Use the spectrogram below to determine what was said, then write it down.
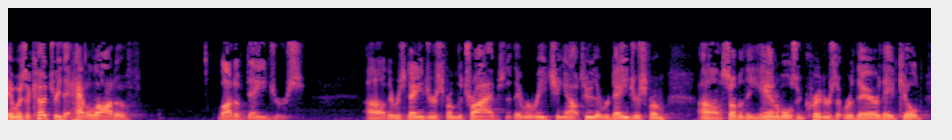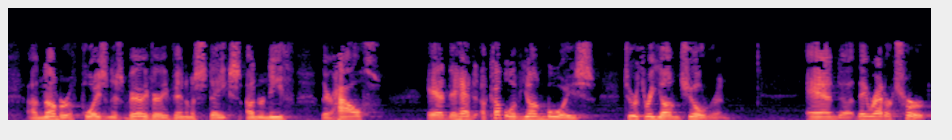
It was a country that had a lot of lot of dangers. Uh, there was dangers from the tribes that they were reaching out to. There were dangers from uh, some of the animals and critters that were there. They had killed a number of poisonous, very, very venomous snakes underneath their house and they had a couple of young boys, two or three young children, and uh, they were at our church,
